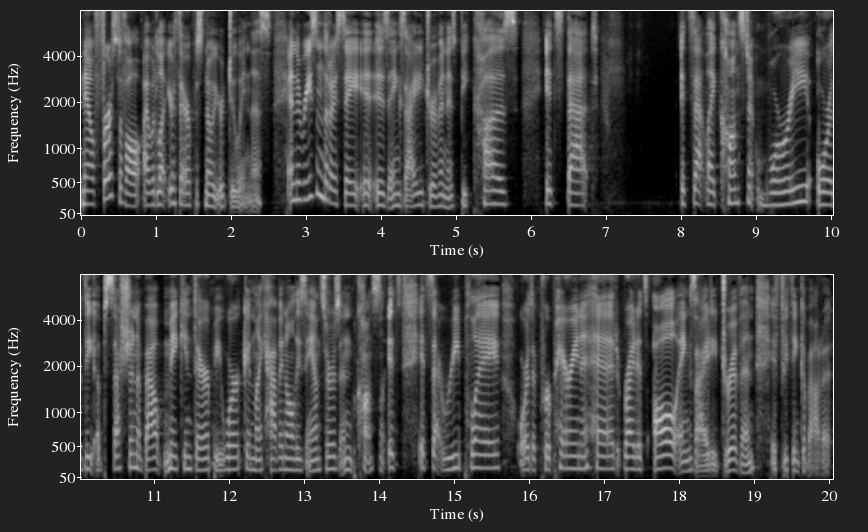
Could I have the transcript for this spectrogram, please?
Now, first of all, I would let your therapist know you're doing this. And the reason that I say it is anxiety driven is because it's that it's that like constant worry or the obsession about making therapy work and like having all these answers and constantly it's it's that replay or the preparing ahead right? It's all anxiety driven if you think about it.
